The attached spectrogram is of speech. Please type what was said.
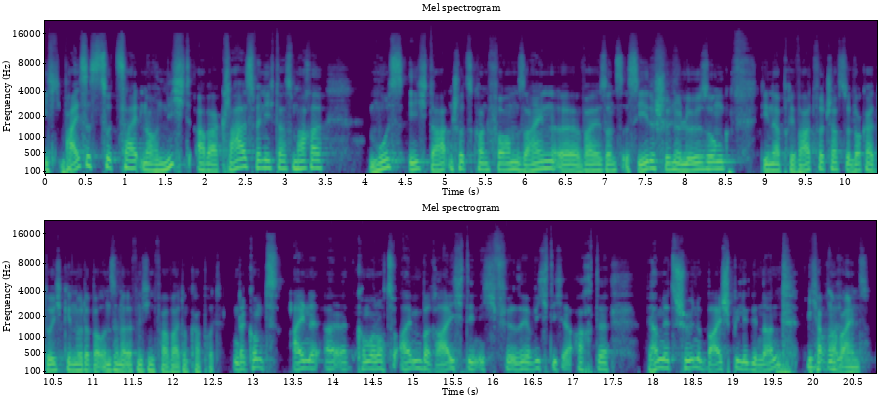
Ich weiß es zurzeit noch nicht, aber klar ist, wenn ich das mache, muss ich datenschutzkonform sein, äh, weil sonst ist jede schöne Lösung, die in der Privatwirtschaft so locker durchgehen würde, bei uns in der öffentlichen Verwaltung kaputt. Und da kommt eine, äh, kommen wir noch zu einem Bereich, den ich für sehr wichtig erachte. Wir haben jetzt schöne Beispiele genannt. Ich habe noch eins.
